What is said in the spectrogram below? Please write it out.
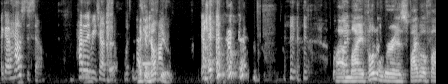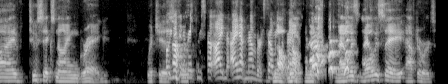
I got a house to sell," how do they reach out to you? What's the best I can help you. uh, my phone number is 505 269 Greg which is. Oh, you're gonna make me spell. I I have numbers. Tell no, me. No, no. I always I always say afterwards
